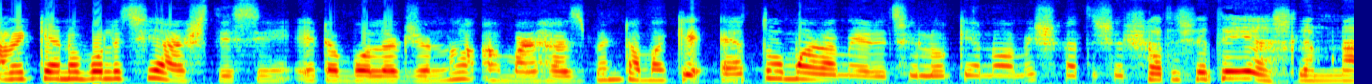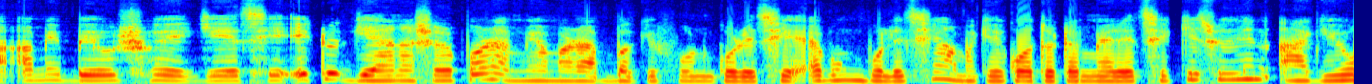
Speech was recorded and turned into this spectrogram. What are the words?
আমি কেন বলেছি আসতেছি? এটা বলার জন্য আমার হাজবেন্ড আমাকে এত মারা মেরেছিল, কেন আমি সাথে সাথে সাথে সাথেই আসলাম না, আমি বেউস হয়ে গিয়েছি। একটু জ্ঞান আসার পর আমি আমার আব্বাকে ফোন করেছি এবং বলেছি, আমাকে কতটা মেরেছে? কিছুদিন আগেও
